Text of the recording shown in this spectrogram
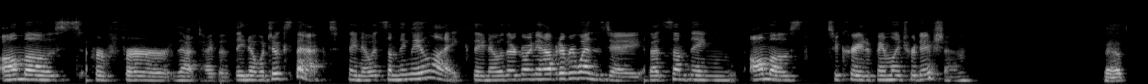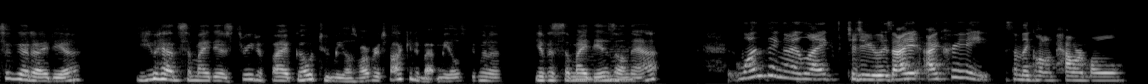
almost prefer that type of they know what to expect. They know it's something they like. They know they're going to have it every wednesday. That's something almost to create a family tradition. That's a good idea. You had some ideas three to five go-to meals. While we're talking about meals do you want to give us some mm-hmm. ideas on mm-hmm. that one thing I like to do is I, I create something called a power bowl.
